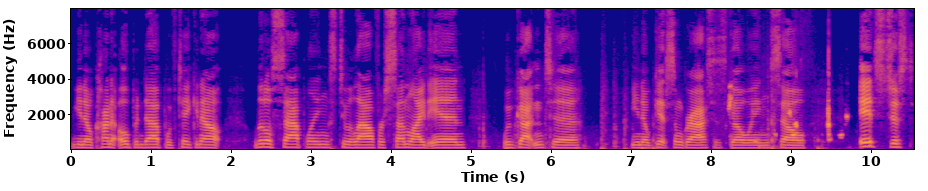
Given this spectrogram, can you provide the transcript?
you know kind of opened up we've taken out little saplings to allow for sunlight in we've gotten to you know get some grasses going so it's just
